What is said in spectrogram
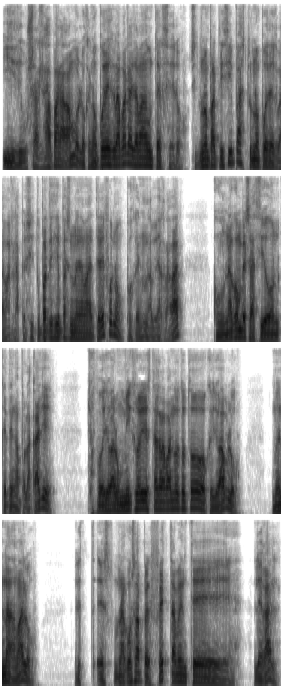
y usarla para, vamos, lo que no puedes grabar la llamada de un tercero. Si tú no participas, tú no puedes grabarla. Pero si tú participas en una llamada de teléfono, ¿por qué no la voy a grabar? Con una conversación que tenga por la calle. Yo puedo llevar un micro y estar grabando todo, lo que yo hablo. No es nada malo. Es, es una cosa perfectamente legal.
